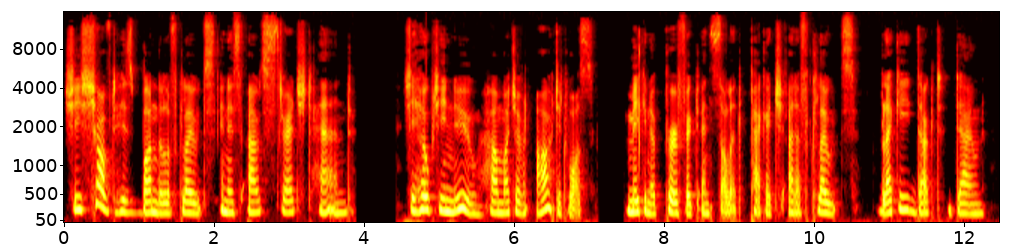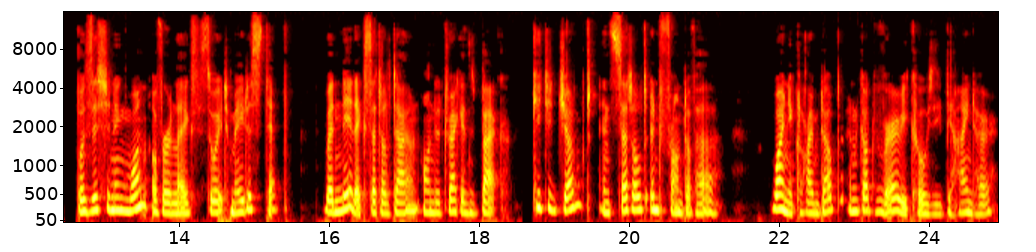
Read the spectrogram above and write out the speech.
She shoved his bundle of clothes in his outstretched hand. She hoped he knew how much of an art it was, making a perfect and solid package out of clothes. Blackie ducked down, positioning one of her legs so it made a step. When Nedek settled down on the dragon's back, Kitty jumped and settled in front of her. Whiny climbed up and got very cozy behind her.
